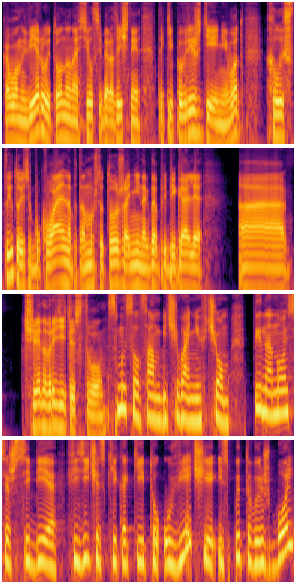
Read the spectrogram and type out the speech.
кого он верует, он наносил себе различные такие повреждения. Вот хлысты, то есть буквально, потому что тоже они иногда прибегали а, членовредительству. Смысл самобичевания в чем? Ты наносишь себе физические какие-то увечья, испытываешь боль,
